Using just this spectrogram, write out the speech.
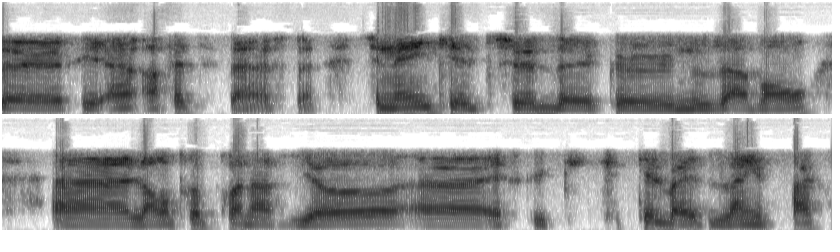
Euh, c'est en fait c'est une inquiétude que nous avons. Euh, L'entrepreneuriat, euh, est-ce que quel va être l'impact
